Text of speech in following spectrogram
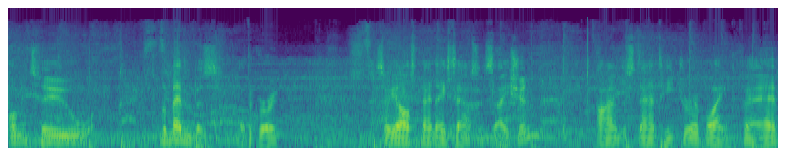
onto the members of the group. So he asked Nene Sound Sensation. I understand he drew a blank there.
